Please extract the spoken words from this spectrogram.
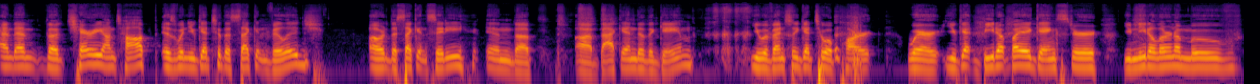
and then the cherry on top is when you get to the second village or the second city in the uh, back end of the game, you eventually get to a part where you get beat up by a gangster. You need to learn a move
